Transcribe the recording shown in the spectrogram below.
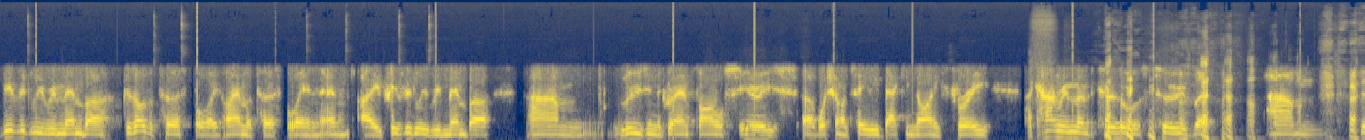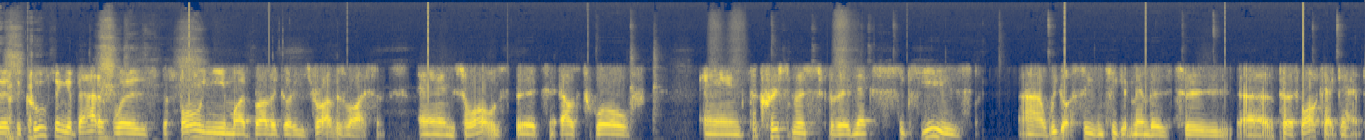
vividly remember because I was a Perth boy. I am a Perth boy, and, and I vividly remember um, losing the grand final series, uh, watching on TV back in '93 I can't remember who it was to, but um, the, the cool thing about it was the following year my brother got his driver's license, and so I was 13, I was 12, and for Christmas for the next six years, uh, we got season ticket members to uh, Perth Wildcat games.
